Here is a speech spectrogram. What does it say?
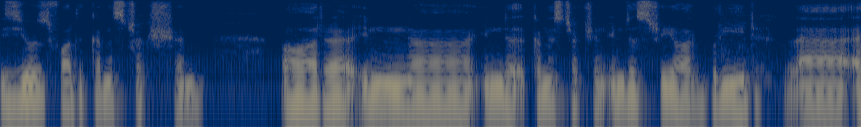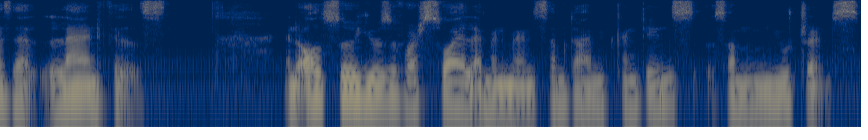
is used for the construction or uh, in, uh, in the construction industry or breed as a landfills and also used for soil amendment. Sometimes it contains some nutrients.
